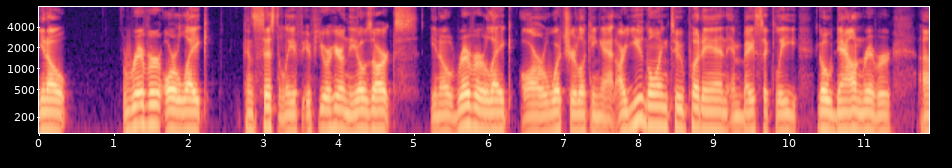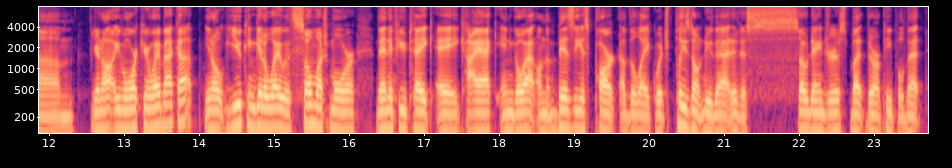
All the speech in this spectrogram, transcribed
You know, river or lake consistently if if you're here in the Ozarks, you know, river or lake are what you're looking at. Are you going to put in and basically go down river? Um, you're not even working your way back up. You know, you can get away with so much more than if you take a kayak and go out on the busiest part of the lake, which please don't do that. It is so dangerous, but there are people that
